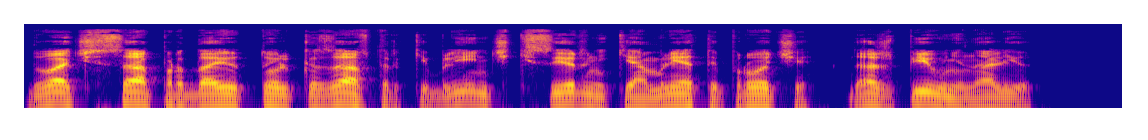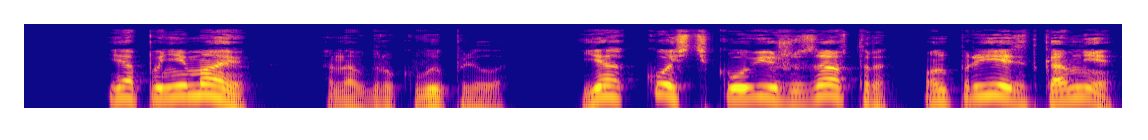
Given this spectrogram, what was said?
два часа продают только завтраки, блинчики, сырники, омлет и прочее. Даже пиво не нальют. «Я понимаю», — она вдруг выпалила. «Я Костика увижу завтра, он приедет ко мне».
